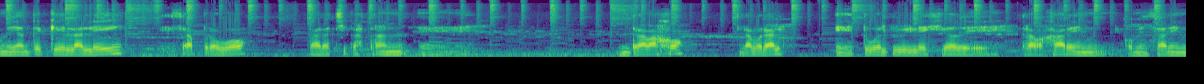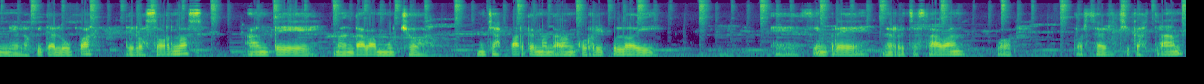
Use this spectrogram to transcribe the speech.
mediante que la ley se aprobó para chicas trans eh, un trabajo laboral. Eh, tuve el privilegio de trabajar en, comenzar en el Hospital UPA de los Hornos. Antes mandaba mucho, muchas partes mandaban currículo y eh, siempre me rechazaban por, por ser chicas trans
